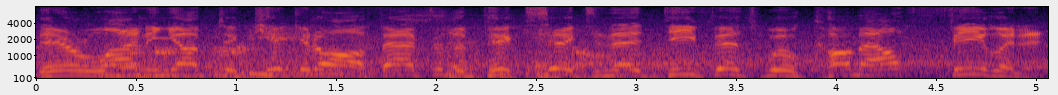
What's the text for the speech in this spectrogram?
They're lining up to kick it off after the pick six, and that defense will come out feeling it.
